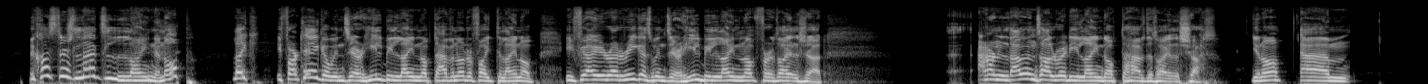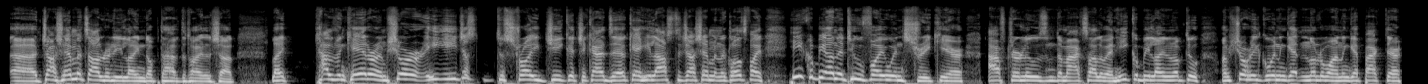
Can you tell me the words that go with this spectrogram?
because there's lads lining up. Like, if Ortega wins there, he'll be lining up to have another fight to line up. If Yair Rodriguez wins there, he'll be lining up for a title shot. Arnold Allen's already lined up to have the title shot. You know? Um, uh, Josh Emmett's already lined up to have the title shot. Like, Calvin Kattar, I'm sure he, he just destroyed Giga Chikadze. Okay, he lost to Josh Emmett in a close fight. He could be on a 2 5 win streak here after losing to Max Holloway, and he could be lining up too. I'm sure he'll go in and get another one and get back there.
